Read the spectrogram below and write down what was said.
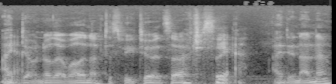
I don't know that well enough to speak to it, so I'm just like, Yeah. I did not know.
